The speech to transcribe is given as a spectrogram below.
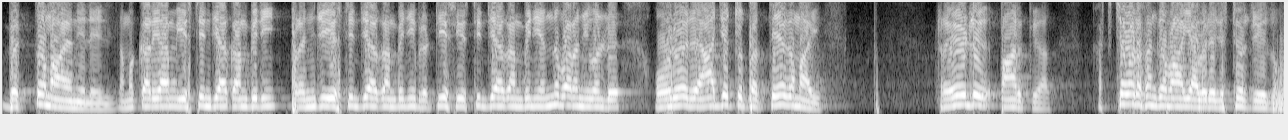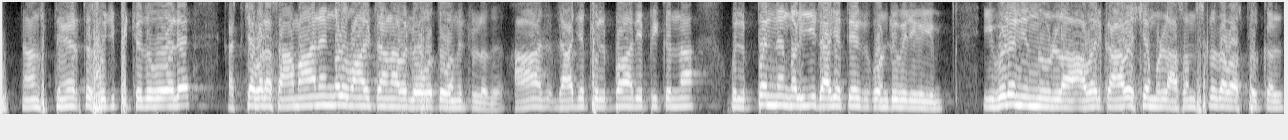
വ്യക്തമായ നിലയിൽ നമുക്കറിയാം East India Company French East India Company British East India Company എന്ന് പറഞ്ഞുകൊണ്ട് ഓരോ രാജ്യത്ത് പ്രത്യേകമായി ട്രേഡ് മാർക്ക് കച്ചവട സംഘമായി അവർ രജിസ്റ്റർ ചെയ്തു. ഞാൻ നേരത്തെ സൂചിപ്പിച്ചതുപോലെ കച്ചവട സാമാനങ്ങളുമായിട്ടാണ് അവർ ലോകത്ത് വന്നിട്ടുള്ളത്. ആ രാജ്യത്ത് ഉൽപ്പാദിപ്പിക്കുന്ന ഉൽപ്പന്നങ്ങൾ ഈ രാജ്യത്തേക്ക് കൊണ്ടുവരികയും ഇവിടെ നിന്നുള്ള അവർക്ക് ആവശ്യമുള്ള അസംസ്കൃത വസ്തുക്കൾ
